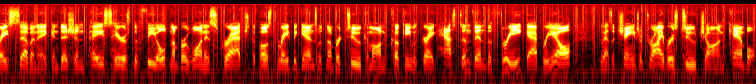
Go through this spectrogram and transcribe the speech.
Race 7, a condition pace. Here's the field. Number one is Scratch. The post parade begins with number two, Come On Cookie, with Greg Haston. Then the three, Gabrielle, who has a change of drivers to John Campbell.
